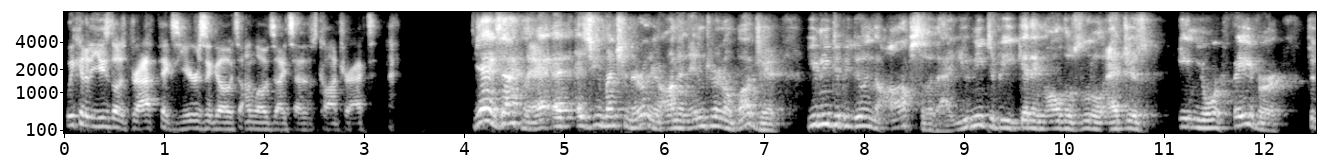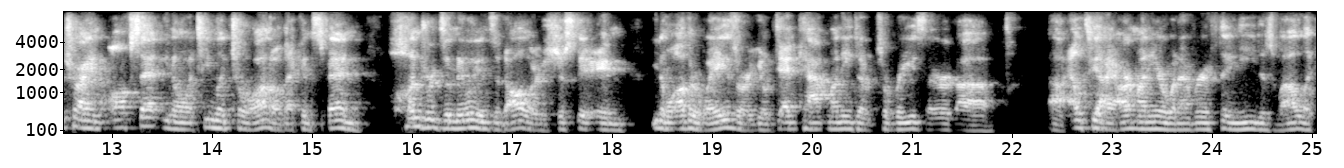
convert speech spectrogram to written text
We could have used those draft picks years ago to unload Zaitsev's contract. Yeah, exactly. As you mentioned earlier, on an internal budget, you need to be doing the opposite of that. You need to be getting all those little edges in your favor to try and offset, you know, a team like Toronto that can spend hundreds of millions of dollars just in, you know, other ways or, you know, dead cap money to, to raise their uh, uh, LTIR money or whatever if they need as well. Like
